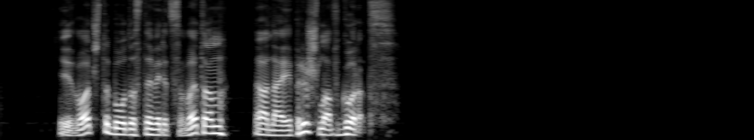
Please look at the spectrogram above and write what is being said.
И вот, чтобы удостовериться в этом, она и пришла в город.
